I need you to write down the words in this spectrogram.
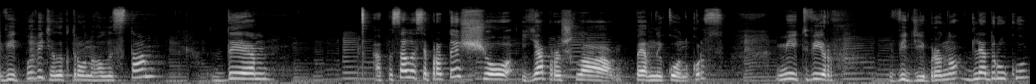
відповідь електронного листа, де е, писалося про те, що я пройшла певний конкурс, мій твір відібрано для друку,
